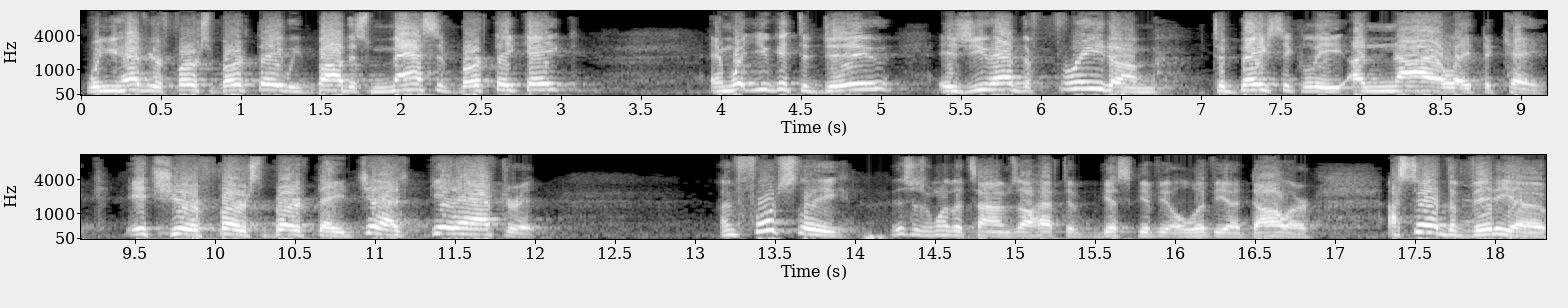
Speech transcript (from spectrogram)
when you have your first birthday, we buy this massive birthday cake. And what you get to do is you have the freedom to basically annihilate the cake. It's your first birthday. Just get after it. Unfortunately, this is one of the times I'll have to just give you Olivia a dollar. I still have the video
